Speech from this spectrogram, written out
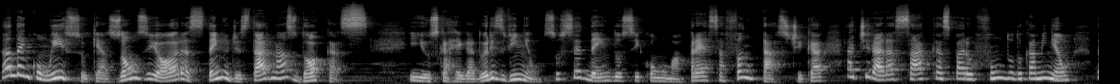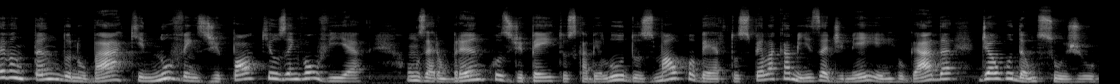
Andem com isso, que às onze horas tenho de estar nas docas e os carregadores vinham, sucedendo-se com uma pressa fantástica, a tirar as sacas para o fundo do caminhão, levantando no baque nuvens de pó que os envolvia. Uns eram brancos, de peitos cabeludos mal cobertos pela camisa de meia enrugada de algodão sujo.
